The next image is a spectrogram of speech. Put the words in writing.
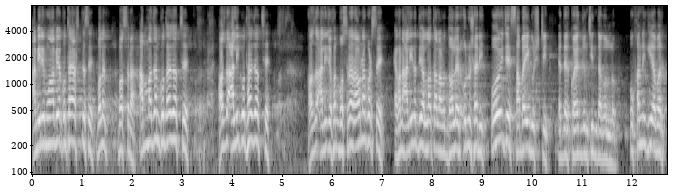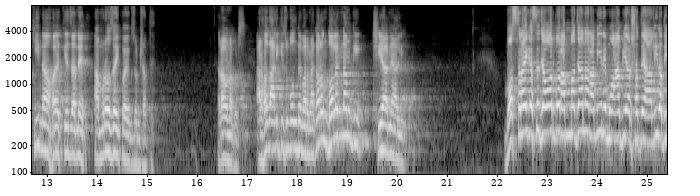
আমিরে মোয়াবিয়া কোথায় আসতেছে? বলেন, বসরা। আম্মাজান কোথায় যাচ্ছে? হজরত আলী কোথায় যাচ্ছে? হজরত আলী যখন বসরা রওনা করছে, এখন আলী রাদি আল্লাহ তালার দলের অনুসারী, ওই যে সাবাই গোষ্ঠী, এদের কয়েকজন চিন্তা করল, ওখানে গিয়ে আবার কি না হয় কে জানে, আমরাও যাই কয়েকজন সাথে। রওনা করছে। আর হজরত আলী কিছু বলতে পারে না, কারণ দলের নাম কি? শিয়ানে আলী। বসরায় গেছে, যাওয়ার পর আম্মা জান আর আমির মোয়াবিয়ার সাথে আলী রাদি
